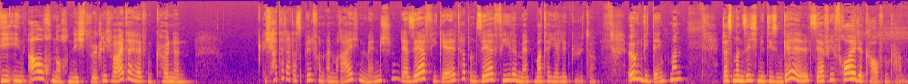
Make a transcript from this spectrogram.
die ihn auch noch nicht wirklich weiterhelfen können. Ich hatte da das Bild von einem reichen Menschen, der sehr viel Geld hat und sehr viele materielle Güter. Irgendwie denkt man, dass man sich mit diesem Geld sehr viel Freude kaufen kann.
